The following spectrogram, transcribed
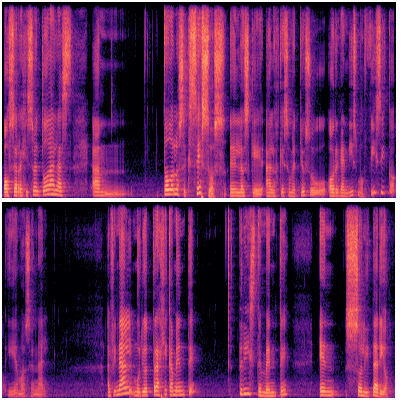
o se registró en todas las todos los excesos a los que sometió su organismo físico y emocional. Al final murió trágicamente, tristemente, en solitario,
